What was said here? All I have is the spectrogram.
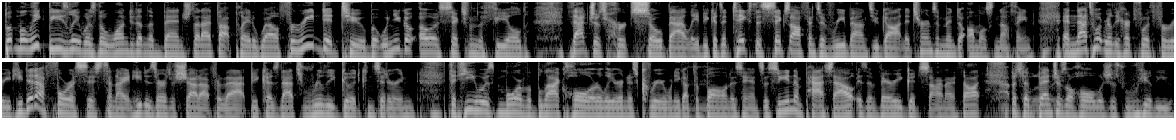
But Malik Beasley was the one dude on the bench that I thought played well. Faried did too, but when you go 0 of 6 from the field, that just hurts so badly because it takes the six offensive rebounds you got and it turns them into almost nothing. And that's what really hurts with Faried. He did have four assists tonight, and he deserves a shout out for that because that's really good considering that he was more of a black hole earlier in his career when he got the mm-hmm. ball in his hands. So seeing him pass out is a very good sign, I thought. But the bench as a whole was just really,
